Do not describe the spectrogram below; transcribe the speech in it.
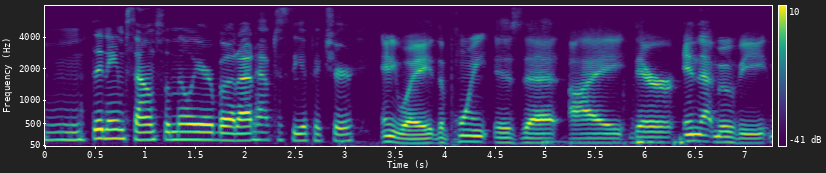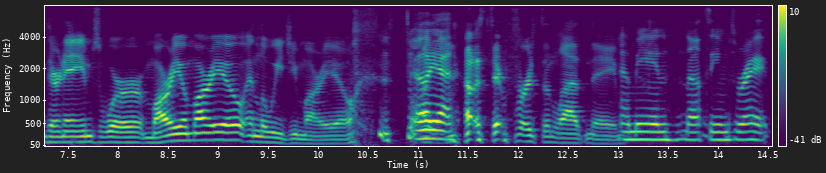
Mm, the name sounds familiar, but I'd have to see a picture. Anyway, the point is that I they're in that movie. Their names were Mario Mario and Luigi Mario. Oh, yeah. that was their first and last name. I mean, that seems right.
